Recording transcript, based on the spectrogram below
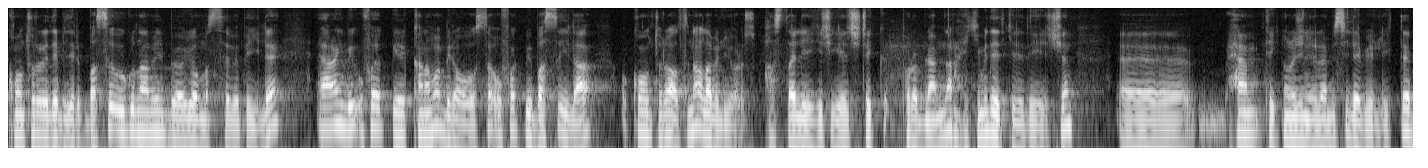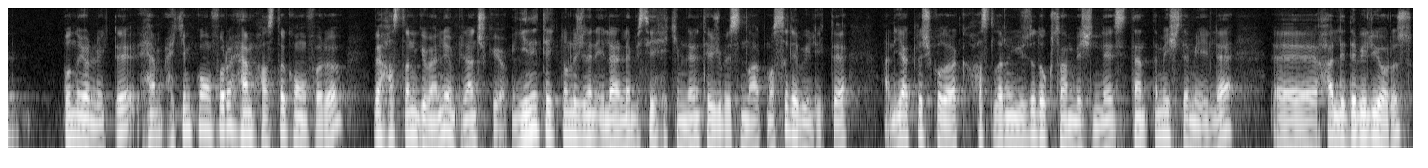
kontrol edebilir, bası uygulanabilir bölge olması sebebiyle herhangi bir ufak bir kanama bile olsa ufak bir basıyla o kontrol altına alabiliyoruz. Hastayla ilgili gelişecek problemler hekimi de etkilediği için e, hem teknolojinin ilerlemesiyle birlikte buna yönelik de hem hekim konforu hem hasta konforu ve hastanın güvenliği ön plan çıkıyor. Yeni teknolojilerin ilerlemesi, hekimlerin tecrübesinin artmasıyla birlikte hani yaklaşık olarak hastaların %95'inde stentleme işlemiyle e, halledebiliyoruz.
